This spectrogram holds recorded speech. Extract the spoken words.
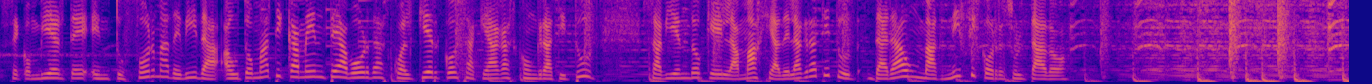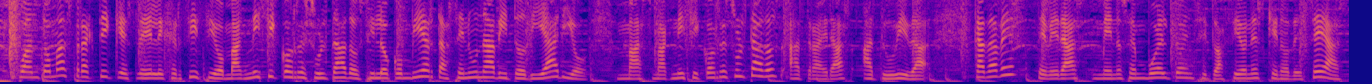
se convierte en tu forma de vida, automáticamente abordas cualquier cosa que hagas con gratitud, sabiendo que la magia de la gratitud dará un magnífico resultado. Cuanto más practiques el ejercicio magníficos resultados y lo conviertas en un hábito diario, más magníficos resultados atraerás a tu vida. Cada vez te verás menos envuelto en situaciones que no deseas.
